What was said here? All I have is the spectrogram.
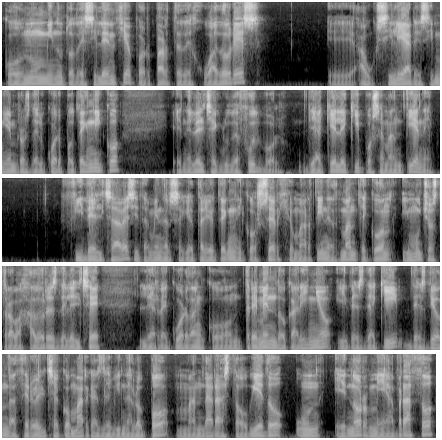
con un minuto de silencio por parte de jugadores eh, auxiliares y miembros del cuerpo técnico. En el Elche Club de Fútbol de aquel equipo se mantiene Fidel Chávez y también el secretario técnico Sergio Martínez Mantecón y muchos trabajadores del Elche le recuerdan con tremendo cariño y desde aquí, desde Onda Cero Elche Comarcas del Vinalopó, mandar hasta Oviedo un enorme abrazo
